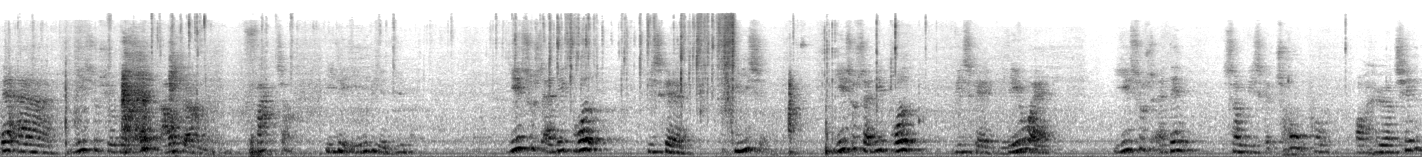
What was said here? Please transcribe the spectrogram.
der er Jesus jo den alt afgørende faktor i det evige liv. Jesus er det brød, vi skal spise. Jesus er det brød, vi skal leve af. Jesus er den, som vi skal tro på og høre til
